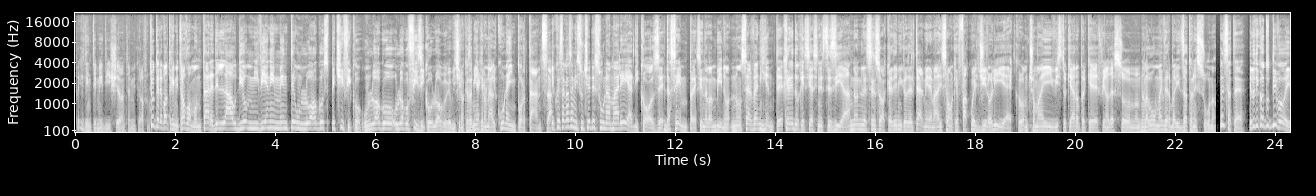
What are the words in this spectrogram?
Perché ti intimidisci davanti al microfono? Tutte le volte che mi trovo a montare dell'audio mi viene in mente un luogo specifico, un luogo, un luogo fisico, un luogo che è vicino a casa mia che non ha alcuna importanza. E questa cosa mi succede su una marea di cose, da sempre, sin da bambino. Non serve a niente, credo che sia sinestesia, non nel senso accademico del termine, ma diciamo che fa quel giro lì, ecco. Non ci ho mai visto chiaro perché fino adesso non, non l'avevo mai verbalizzato nessuno. Pensa a te, e lo dico a tutti voi.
